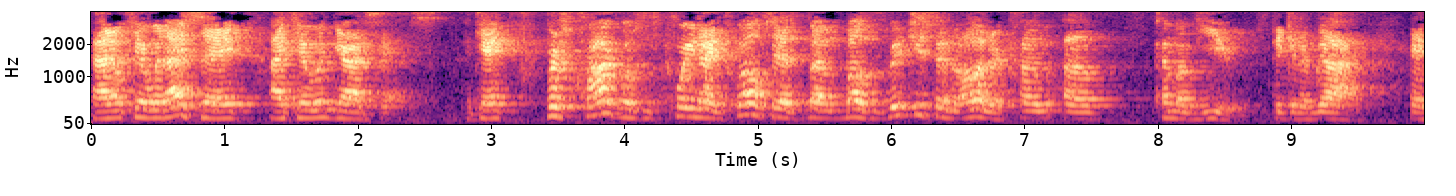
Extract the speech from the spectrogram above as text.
I don't care what I say. I care what God says. Okay? First Chronicles 29, 12 says, But both riches and honor come of, come of you, speaking of God, and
